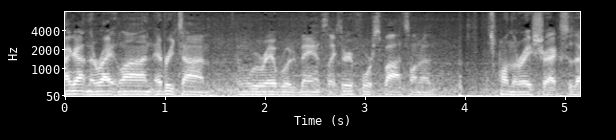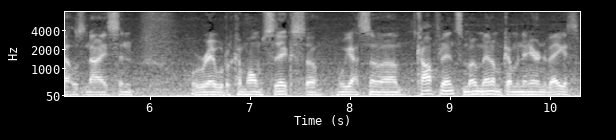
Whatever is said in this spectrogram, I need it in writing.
I got in the right line every time, and we were able to advance like three or four spots on a on the racetrack. So that was nice, and we were able to come home six, So we got some uh, confidence and momentum coming in here into Vegas.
